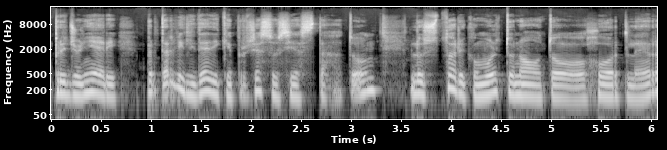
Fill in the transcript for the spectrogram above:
prigionieri. Per darvi l'idea di che processo sia stato, lo storico molto noto Hortler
